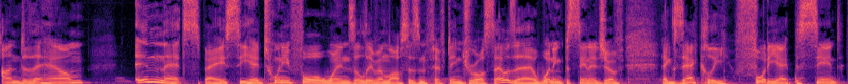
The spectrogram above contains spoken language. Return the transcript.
under the helm in that space, he had 24 wins, 11 losses, and 15 draws. So that was a winning percentage of exactly 48%.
